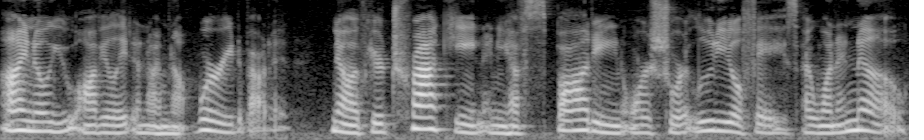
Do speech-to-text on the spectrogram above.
I know you ovulate and I'm not worried about it. Now, if you're tracking and you have spotting or short luteal phase, I want to know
